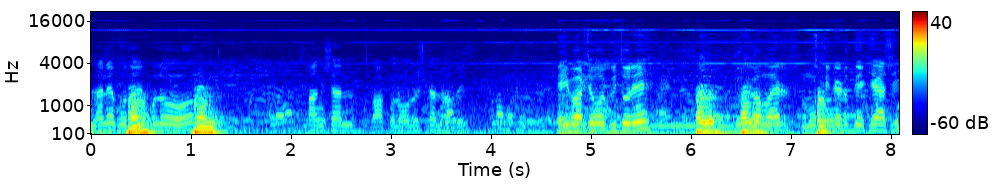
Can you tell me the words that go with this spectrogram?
এখানে বোধহয় কোনো ফাংশন বা কোনো অনুষ্ঠান হবে। এইবার যাব ভিতরে। দুর্গা মায়ের মূর্তিটা একটু দেখে আসি।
